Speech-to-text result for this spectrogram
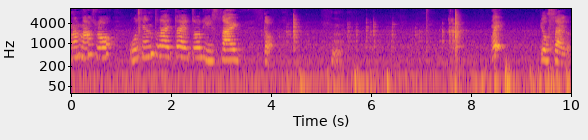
妈妈说，我现在在这里塞的。嗯，喂，又塞了。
